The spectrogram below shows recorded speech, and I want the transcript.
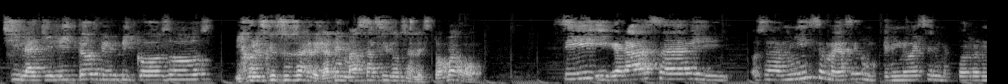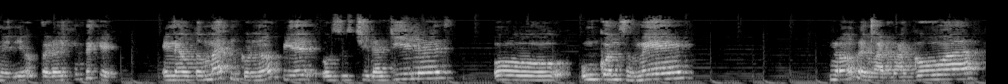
chilaquilitos bien picosos, Híjole, es que eso es agregarle más ácidos al estómago. sí, y grasa, y, o sea, a mí se me hace como que no es el mejor remedio, pero hay gente que en automático, ¿no? Pide o sus chilaquiles, o un consomé, ¿no? De barbacoa.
